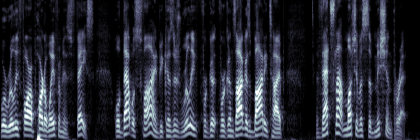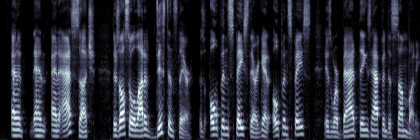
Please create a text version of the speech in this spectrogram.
were really far apart away from his face. Well, that was fine because there's really, for, for Gonzaga's body type, that's not much of a submission threat. And, and, and as such, there's also a lot of distance there. There's open space there. Again, open space is where bad things happen to somebody.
